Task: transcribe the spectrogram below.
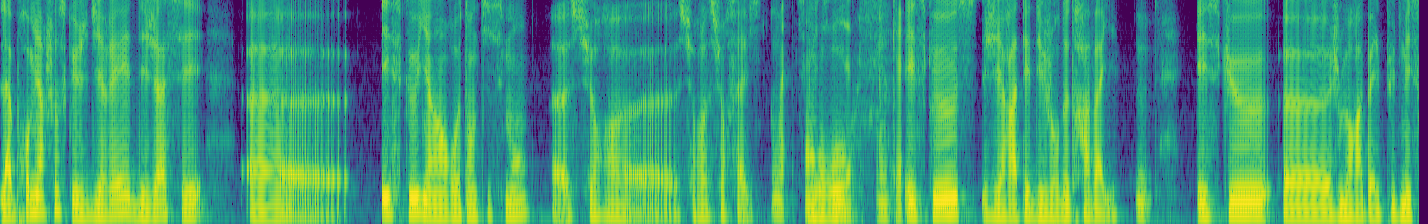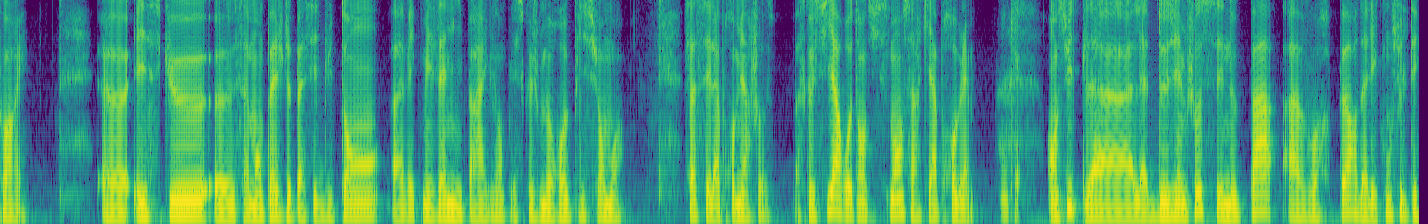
La première chose que je dirais déjà, c'est euh, est-ce qu'il y a un retentissement euh, sur, euh, sur, sur sa vie? En gros, est-ce que j'ai raté des jours de travail? Mm. Est-ce que je me rappelle plus de mes soirées? Est-ce que ça m'empêche de passer du temps avec mes amis, par exemple? Est-ce que je me replie sur moi? Ça, c'est la première chose. Parce que s'il y a retentissement, c'est-à-dire qu'il y a problème. Ensuite, la, la deuxième chose, c'est ne pas avoir peur d'aller consulter.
